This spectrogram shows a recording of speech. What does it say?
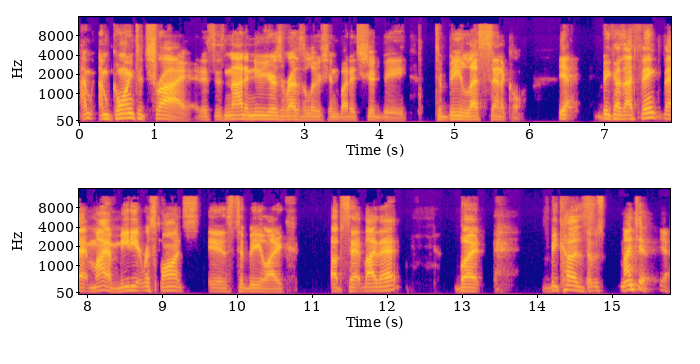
I'm I'm going to try. This is not a New Year's resolution, but it should be to be less cynical. Yeah. Because I think that my immediate response is to be like, upset by that, but because that was mine too. Yeah.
